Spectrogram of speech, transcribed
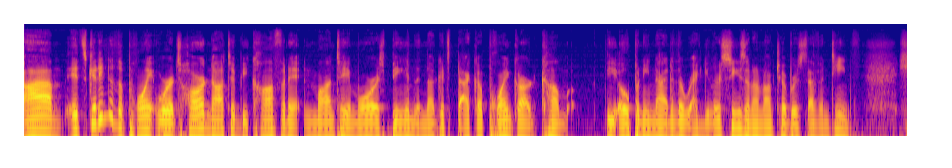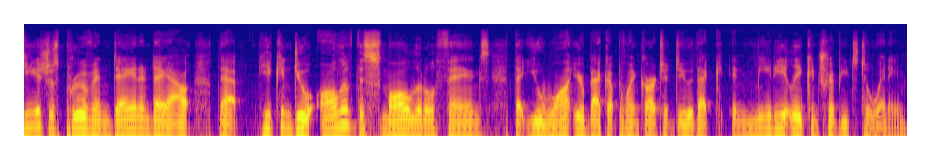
Um, it's getting to the point where it's hard not to be confident in Monte Morris being the Nuggets' backup point guard come the opening night of the regular season on October 17th. He has just proven day in and day out that he can do all of the small little things that you want your backup point guard to do that immediately contributes to winning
